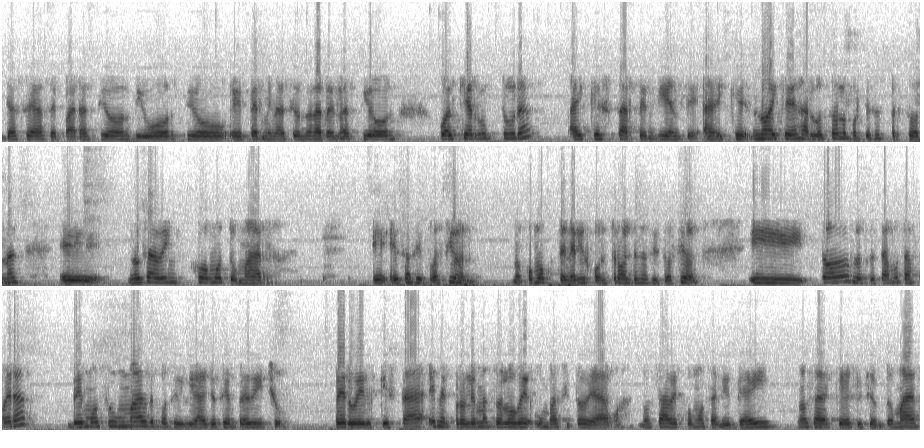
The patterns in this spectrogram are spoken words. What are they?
ya sea separación, divorcio, eh, terminación de una relación, cualquier ruptura, hay que estar pendiente, hay que no hay que dejarlo solo porque esas personas eh, no saben cómo tomar eh, esa situación, no cómo tener el control de esa situación. Y todos los que estamos afuera vemos un mar de posibilidades, yo siempre he dicho, pero el que está en el problema solo ve un vasito de agua, no sabe cómo salir de ahí, no sabe qué decisión tomar,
